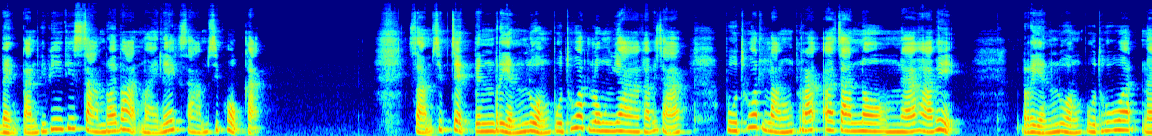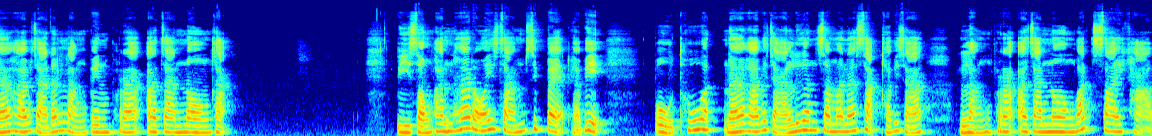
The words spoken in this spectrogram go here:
แบ่งปันพี่ๆที่ 300 บาทหมายเลข 36 ค่ะ 37 เป็นเหรียญหลวงปู่ทวดลงยาค่ะพี่จ๋า ปู่ทวดหลังพระอาจารย์นองนะคะพี่เหรียญหลวงปู่ทวดนะคะพี่จ๋าด้านหลังเป็นพระอาจารย์นองค่ะ ปี 2538 ค่ะพี่ปู่ทวดนะคะพี่จ๋าเลื่อนสมณศักดิ์ค่ะพี่จ๋าหลังพระอาจารย์นองวัดทรายขาว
